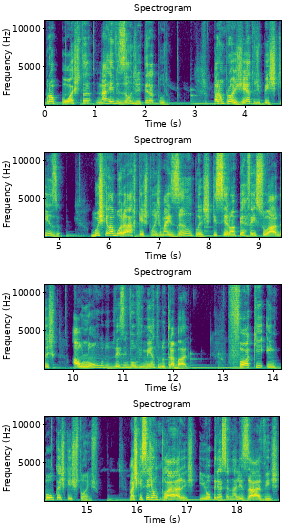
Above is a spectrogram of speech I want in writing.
proposta na revisão de literatura. Para um projeto de pesquisa, busque elaborar questões mais amplas que serão aperfeiçoadas ao longo do desenvolvimento do trabalho. Foque em poucas questões, mas que sejam claras e operacionalizáveis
